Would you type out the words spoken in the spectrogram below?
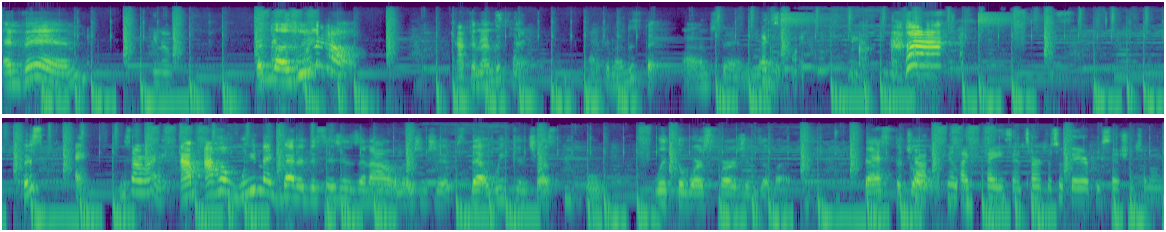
And then you know. because you know, I can understand. I can understand. I understand. Next point. but it's all right. I, I hope we make better decisions in our relationships that we can trust people with the worst versions of us. That's the goal. to feel like face and turn into therapy session tonight.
